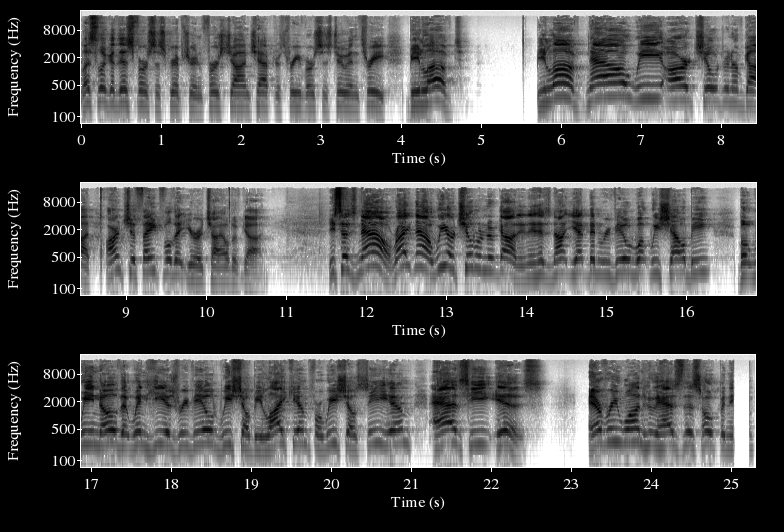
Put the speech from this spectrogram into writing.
Let's look at this verse of scripture in 1 John chapter 3 verses 2 and 3. Beloved, Beloved, now we are children of God. Aren't you thankful that you're a child of God? He says, Now, right now, we are children of God, and it has not yet been revealed what we shall be. But we know that when he is revealed, we shall be like him, for we shall see him as he is. Everyone who has this hope in him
